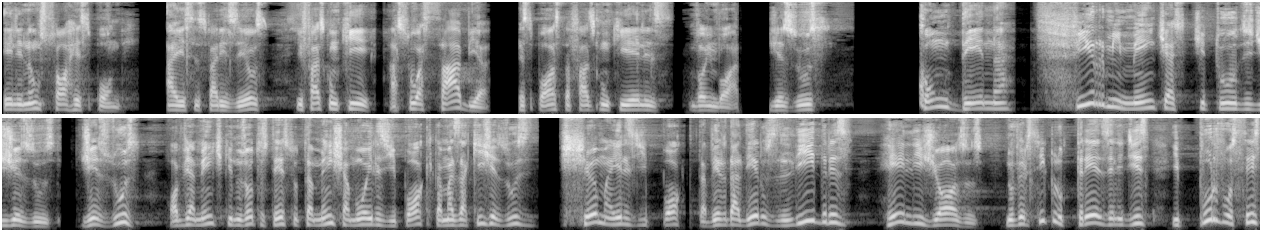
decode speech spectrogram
ele não só responde a esses fariseus e faz com que a sua sábia resposta faz com que eles vão embora. Jesus condena firmemente as atitudes de Jesus. Jesus, obviamente que nos outros textos também chamou eles de hipócrita, mas aqui Jesus chama eles de hipócrita, verdadeiros líderes religiosos. No versículo 13 ele diz: E por vocês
